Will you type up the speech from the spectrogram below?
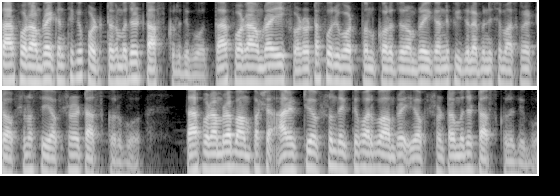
তারপর আমরা এখান থেকে ফটোটার মধ্যে টাচ করে দেবো। তারপরে আমরা এই ফটোটা পরিবর্তন করার জন্য আমরা এখানে পিজেল অ্যাপের নিচে মাঝখানে একটা অপশন আছে, এই অপশনে টাচ করব। তারপর আমরা বাম পাশে আরেকটি অপশন দেখতে পারব, আমরা এই অপশনটার মধ্যে টাচ করে দেবো।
